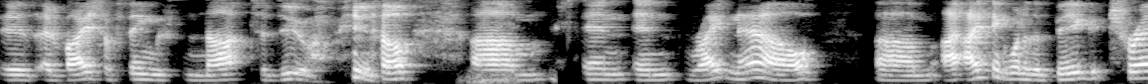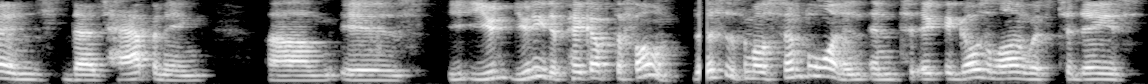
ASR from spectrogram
is advice of things not to do you know um, and and right now um, I, I, think one of the big trends that's happening um, is you you need to pick up the phone this is the most simple one and, and t- it, it goes along with today's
